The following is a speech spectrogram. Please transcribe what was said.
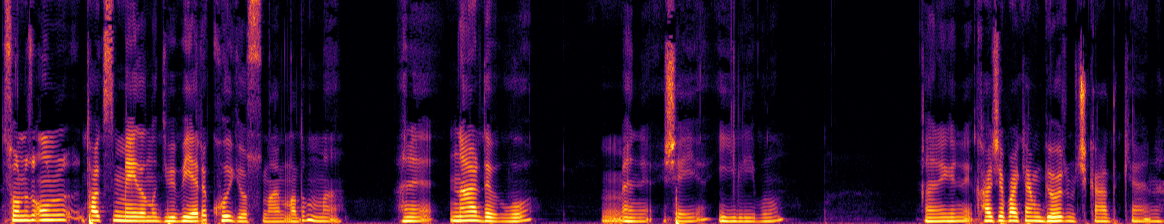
sonra onu Taksim Meydanı gibi bir yere koyuyorsun anladın mı? Hani nerede bu? Hani şeyi, iyiliği bunun. Yani yine karşı yaparken göz mü çıkardık yani?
